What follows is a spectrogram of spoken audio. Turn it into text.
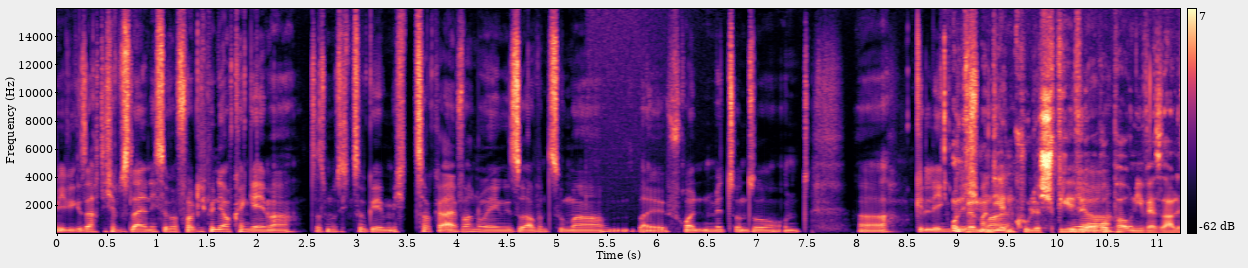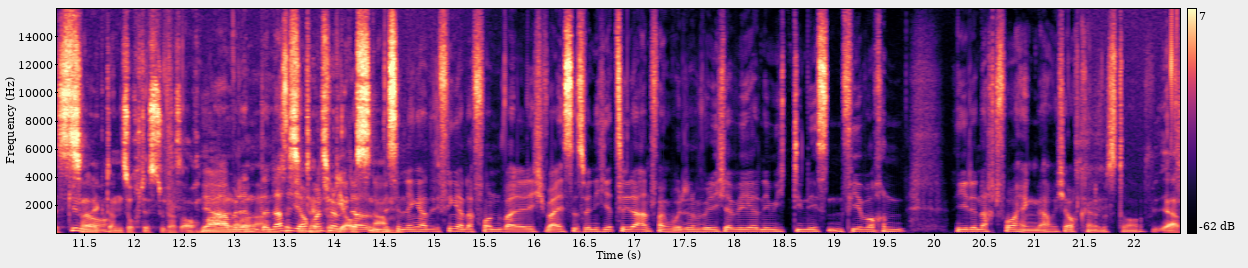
Wie, wie gesagt, ich habe das leider nicht so verfolgt. Ich bin ja auch kein Gamer, das muss ich zugeben. Ich zocke einfach nur irgendwie so ab und zu mal bei Freunden mit und so und äh, gelegentlich Und wenn man mal. dir ein cooles Spiel wie Ja. Europa Universalis Genau. zeigt, dann suchtest du das auch mal. ja, aber dann, dann lasse ich auch halt so manchmal die wieder ein bisschen länger die Finger davon, weil ich weiß, dass wenn ich jetzt wieder anfangen würde, dann würde ich ja wieder nämlich die nächsten vier Wochen jede Nacht vorhängen. Da habe ich auch keine Lust drauf. Ja.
